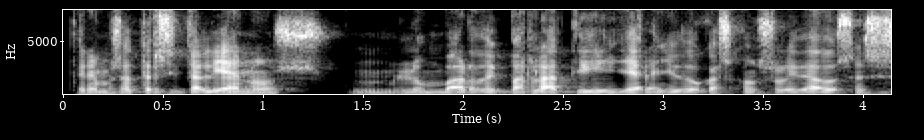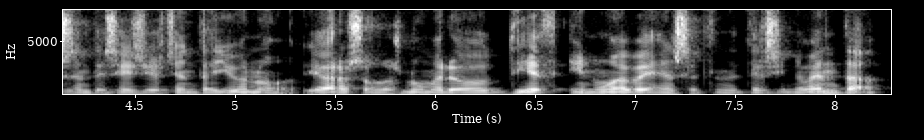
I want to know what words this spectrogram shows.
Tenemos a tres italianos, mm, Lombardo y Parlati ya eran judocas consolidados en 66 y 81 y ahora son los números 10 y 9 en 73 y 90.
